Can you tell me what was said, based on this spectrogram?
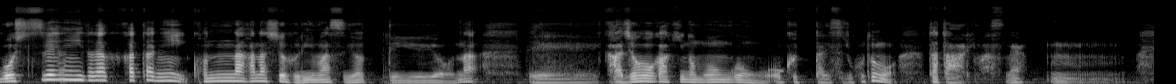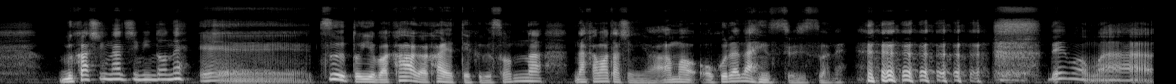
ご出演いただく方にこんな話を振りますよっていうような、えー、過剰書きの文言を送ったりすることも多々ありますね。うん。昔馴染みのね、えー、2といえばカーが帰ってくる、そんな仲間たちにはあんま送らないんですよ、実はね。でもまあ、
